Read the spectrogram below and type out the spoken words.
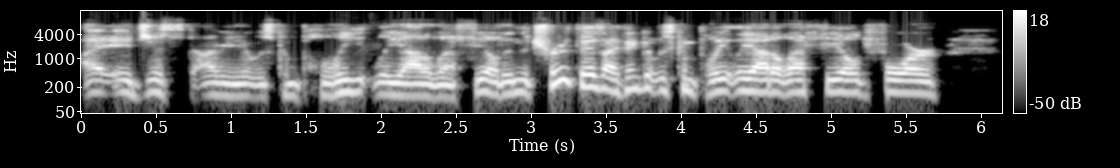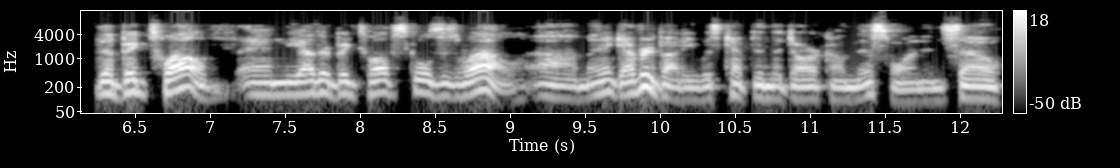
I, it just, I mean, it was completely out of left field. And the truth is, I think it was completely out of left field for the Big 12 and the other Big 12 schools as well. Um, I think everybody was kept in the dark on this one. And so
